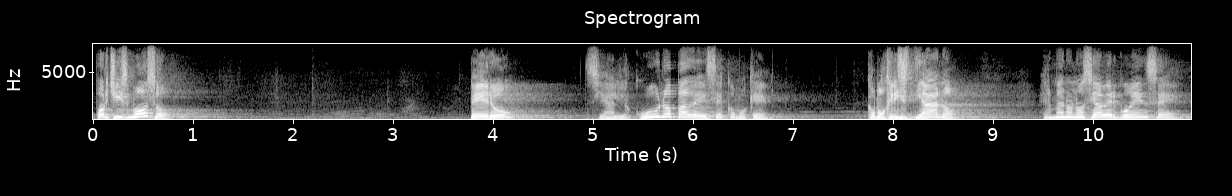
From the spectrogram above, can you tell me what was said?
Por chismoso. Pero si alguno padece como qué, como cristiano, hermano, no se avergüence,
